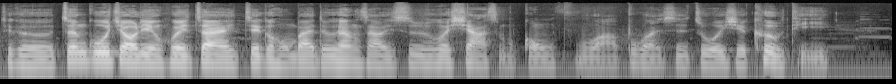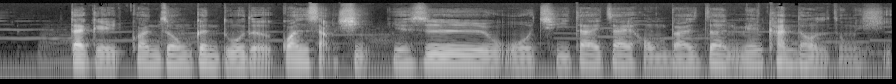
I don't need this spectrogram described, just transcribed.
这个真锅教练会在这个红白对抗赛是不是会下什么功夫啊？不管是做一些课题。带给观众更多的观赏性，也是我期待在红白战里面看到的东西。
